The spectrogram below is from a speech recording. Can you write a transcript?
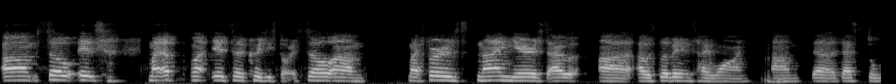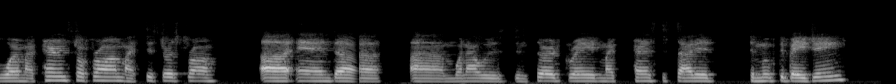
Um, so it's my, up- my it's a crazy story. So um, my first nine years, I uh, I was living in Taiwan. Mhm. Um, uh, that's where my parents are from, my sister's from, uh, and uh, um, when I was in third grade, my parents decided to move to Beijing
